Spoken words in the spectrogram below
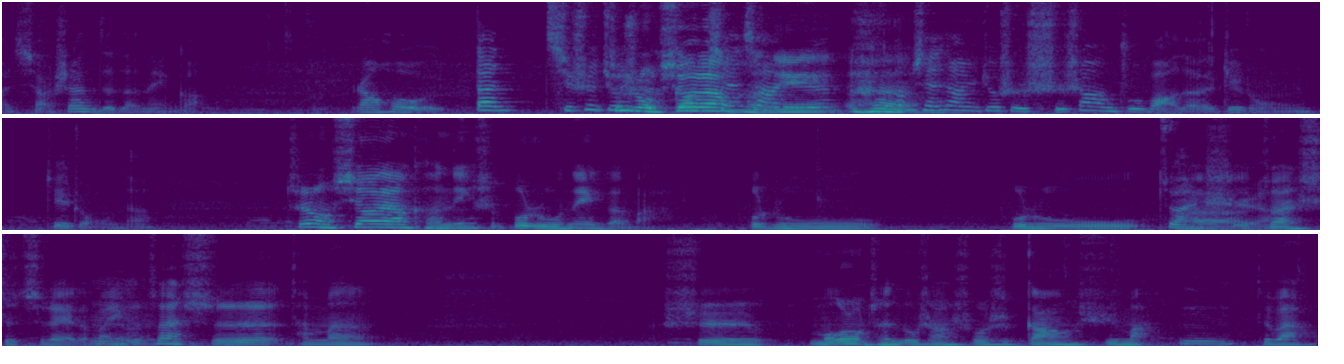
个小扇子的那个。然后，但其实就是 更偏向于更偏向于就是时尚珠宝的这种这种的。这种销量肯定是不如那个吧，不如不如钻石呃、钻石之类的吧，因为嗯钻石他们是某种程度上说是刚需嘛，嗯，对吧？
